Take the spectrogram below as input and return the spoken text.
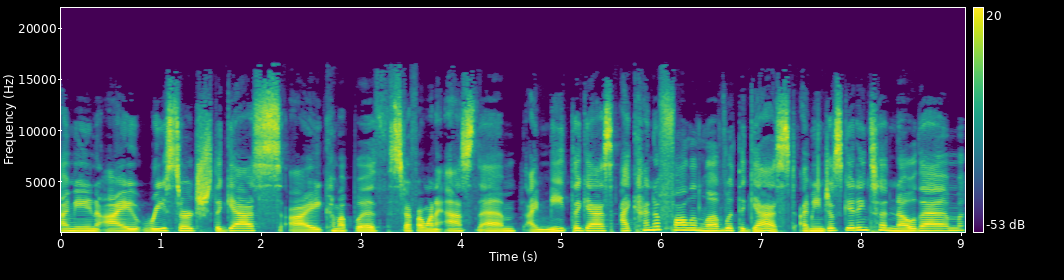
I mean, I research the guests, I come up with stuff I want to ask them, I meet the guests, I kind of fall in love with the guest. I mean, just getting to know them,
